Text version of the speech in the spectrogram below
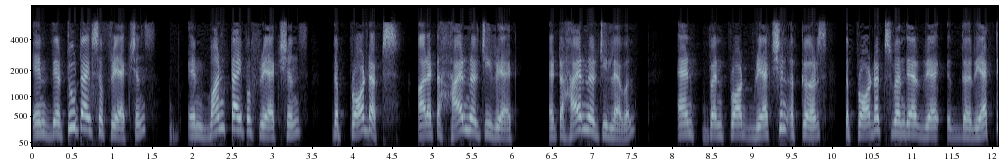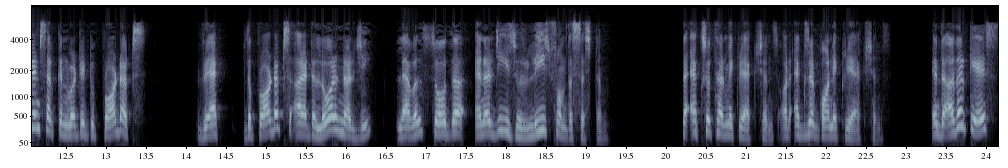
in there are two types of reactions. In one type of reactions, the products are at a higher energy react at a higher energy level, and when reaction occurs, the products when they are rea the reactants are converted to products, react the products are at a lower energy level, so the energy is released from the system. The exothermic reactions or exergonic reactions. In the other case,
